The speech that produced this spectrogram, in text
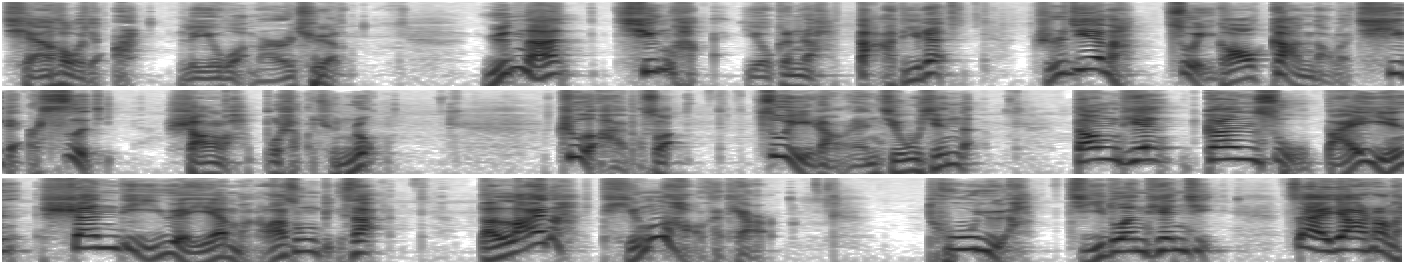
前后脚啊离我们而去了。云南、青海又跟着大地震。直接呢，最高干到了七点四级，伤了不少群众。这还不算，最让人揪心的，当天甘肃白银山地越野马拉松比赛，本来呢挺好个天儿，突遇啊极端天气，再加上呢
